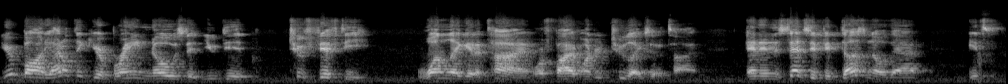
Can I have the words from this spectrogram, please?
your body. I don't think your brain knows that you did 250 one leg at a time or 500 two legs at a time. And in a sense, if it does know that, it's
